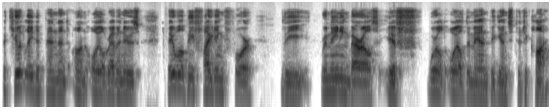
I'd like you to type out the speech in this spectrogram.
acutely dependent on oil revenues. They will be fighting for the remaining barrels if world oil demand begins to decline.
